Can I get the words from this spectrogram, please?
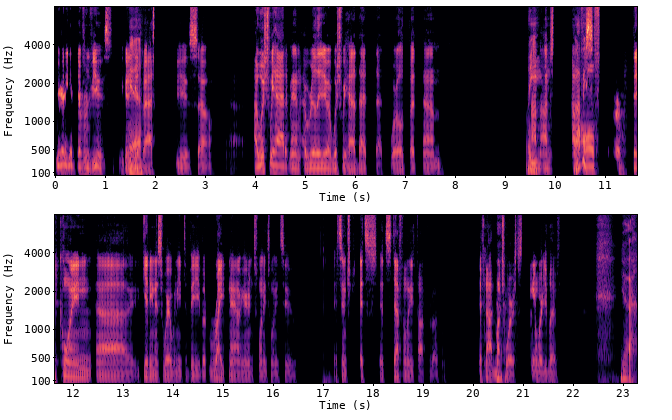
you're going to get different views. You're going to yeah. get vast views. So uh, I wish we had it, man. I really do. I wish we had that that world, but um, well, you, I'm I'm, I'm all for Bitcoin uh, getting us where we need to be. But right now, here in 2022, it's int- it's it's definitely thought provoking, if not much worse, depending on where you live. Yeah,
